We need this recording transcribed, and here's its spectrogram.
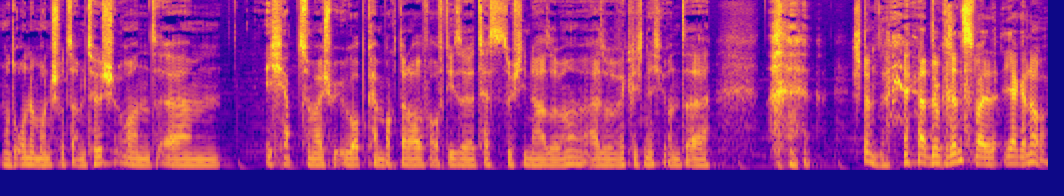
Und ohne Mundschutz am Tisch. Und ähm, ich habe zum Beispiel überhaupt keinen Bock darauf, auf diese Tests durch die Nase. Also wirklich nicht. Und äh, Stimmt. Du grinst, weil, ja genau.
